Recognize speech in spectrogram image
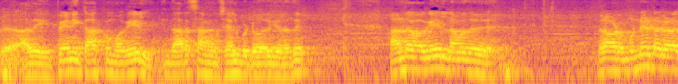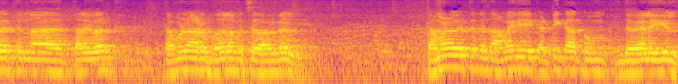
பே- அதை பேணி காக்கும் வகையில் இந்த அரசாங்கம் செயல்பட்டு வருகிறது. அந்த வகையில் நமது திராவிட முன்னேற்ற கழகத்தின் தலைவர் தமிழ்நாடு முதலமைச்சர் அவர்கள் தமிழகத்தின் இந்த அமைதியை கட்டிக்காக்கும் இந்த வேளையில்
